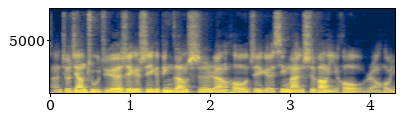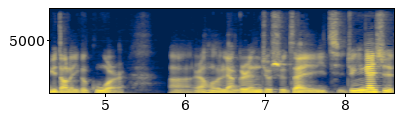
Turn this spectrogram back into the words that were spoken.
啊，就讲主角这个是一个殡葬师，然后这个刑满释放以后，然后遇到了一个孤儿，啊，然后两个人就是在一起，就应该是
